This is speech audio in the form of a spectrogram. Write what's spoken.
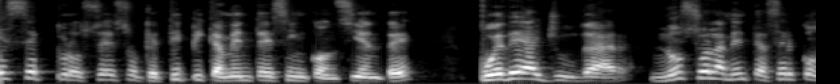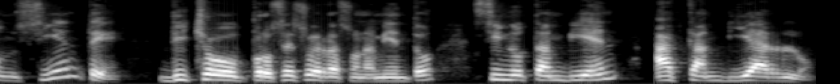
ese proceso que típicamente es inconsciente puede ayudar no solamente a ser consciente dicho proceso de razonamiento, sino también a cambiarlo.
